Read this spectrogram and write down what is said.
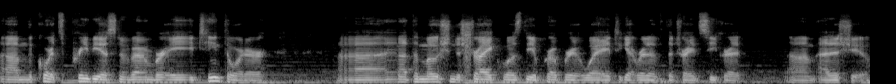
um, the court's previous November 18th order, uh, and that the motion to strike was the appropriate way to get rid of the trade secret um, at issue.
